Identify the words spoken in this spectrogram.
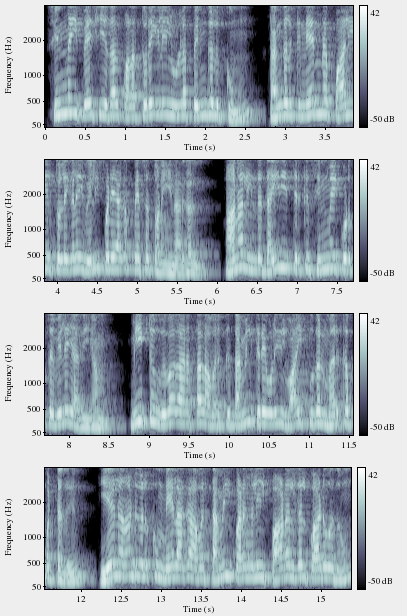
சின்மை பேசியதால் பல துறைகளில் உள்ள பெண்களுக்கும் தங்களுக்கு நேர்ந்த பாலியல் தொலைகளை வெளிப்படையாக பேசத் தொடங்கினார்கள். ஆனால் இந்த தைரியத்திற்கு சின்மை கொடுத்த விலை அதிகம். மீட்டு விவகாரத்தால் அவருக்கு தமிழ் திரையுலகில் வாய்ப்புகள் மறுக்கப்பட்டது. ஏழு ஆண்டுகளுக்கும் மேலாக அவர் தமிழ் படங்களில் பாடல்கள் பாடுவதும்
